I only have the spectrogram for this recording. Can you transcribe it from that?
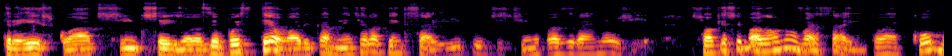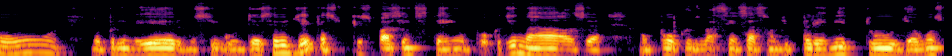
três, quatro, cinco, seis horas depois, teoricamente, ela tem que sair para o intestino para virar energia. Só que esse balão não vai sair. Então é comum no primeiro, no segundo, terceiro dia que, as, que os pacientes tenham um pouco de náusea, um pouco de uma sensação de plenitude. Alguns,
